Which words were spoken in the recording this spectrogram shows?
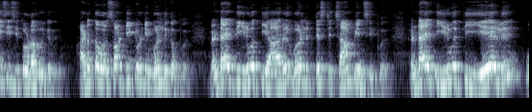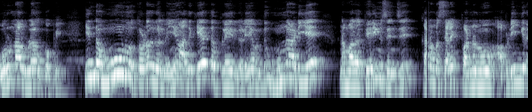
ஐசிசி தொடர் இருக்குது. அடுத்த வருஷம் டி டுவெண்ட்டி வேர்ல்டு கப்பு ரெண்டாயிரத்தி இருபத்தி ஆறு வேர்ல்டு டெஸ்ட் சாம்பியன்ஷிப்பு ரெண்டாயிரத்தி இருபத்தி ஏழு ஒரு நாள் உலகக்கோப்பை. இந்த மூணு தொடர்கள்லையும் அதுக்கேற்ற பிளேயர்களையும் வந்து முன்னாடியே நம்ம அதை தெரிவு செஞ்சு நம்ம செலக்ட் பண்ணணும் அப்படிங்கிற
